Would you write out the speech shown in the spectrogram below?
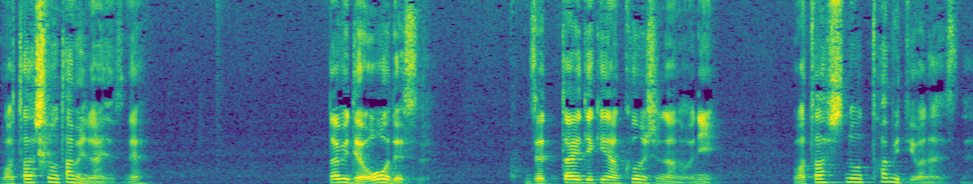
私のためじゃないんですね。ダビデは王です。絶対的な君主なのに私の民って言わないんですね。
